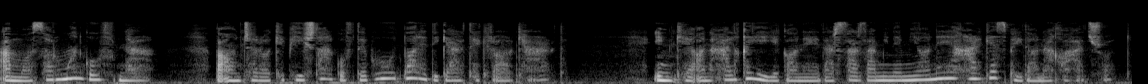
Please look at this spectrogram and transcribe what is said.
اما سارومان گفت نه و آنچه را که پیشتر گفته بود بار دیگر تکرار کرد. اینکه آن حلقه یگانه در سرزمین میانه هرگز پیدا نخواهد شد.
